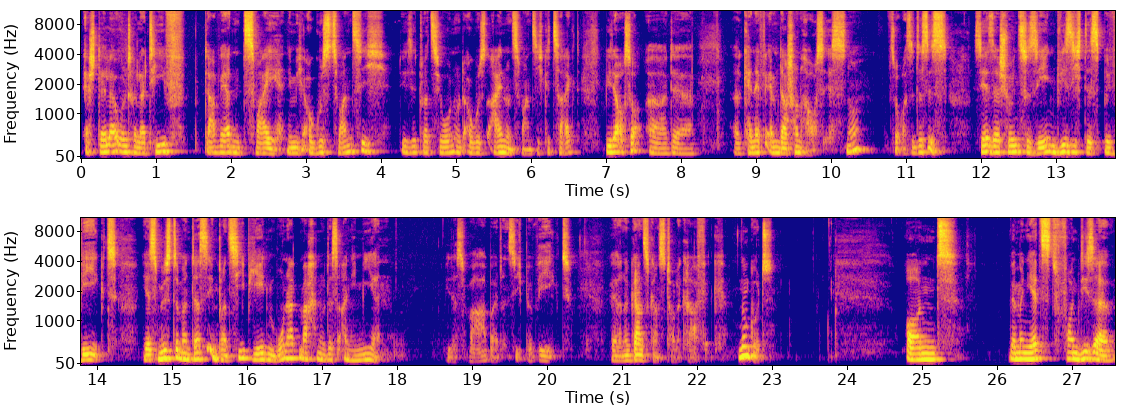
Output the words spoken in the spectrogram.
Ersteller Ultralativ, da werden zwei, nämlich August 20 die Situation und August 21 gezeigt, wie da auch so äh, der KenFM da schon raus ist. Ne? So, also das ist sehr, sehr schön zu sehen, wie sich das bewegt. Jetzt müsste man das im Prinzip jeden Monat machen und das animieren, wie das wabert und sich bewegt. Wäre eine ganz, ganz tolle Grafik. Nun gut. Und wenn man jetzt von dieser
